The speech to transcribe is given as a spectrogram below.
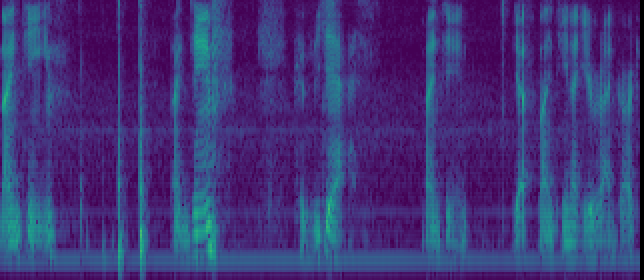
19. 19. Because, yes. 19. Yes, 19 at your Vanguard.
